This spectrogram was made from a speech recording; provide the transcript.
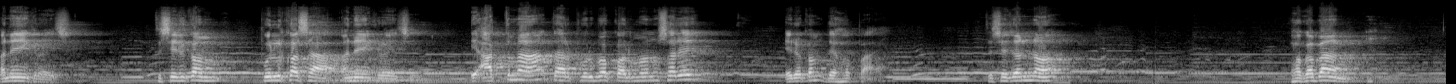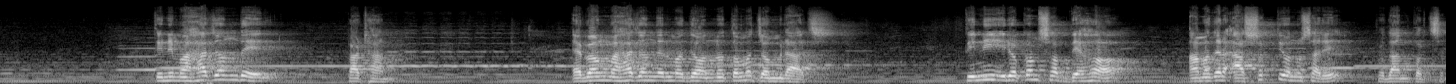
অনেক রয়েছে। তো সেরকম পুলকষা অনেক রয়েছে। এই আত্মা তার পূর্ব কর্ম অনুসারে এরকম দেহ পায়। তো সেজন্য ভগবান তিনি মহাজনদের পাঠান। এবং মহাজনদের মধ্যে অন্যতম যমরাজ। তিনি এরকম সব দেহ আমাদের আসক্তি অনুসারে প্রদান করছেন।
